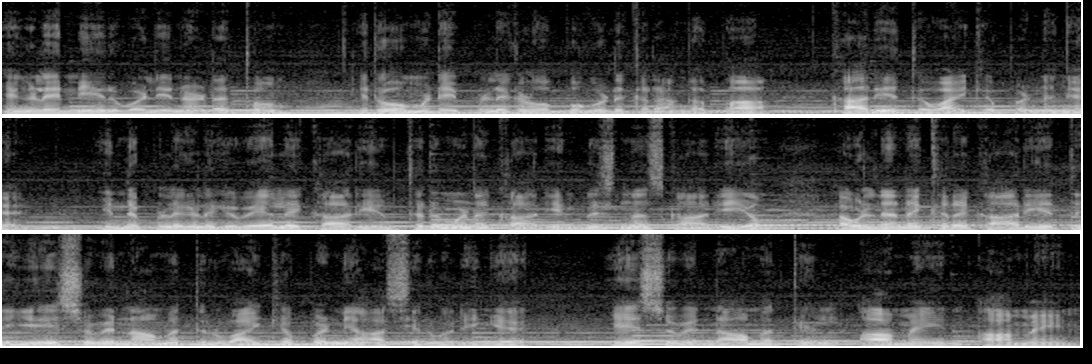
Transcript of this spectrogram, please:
எங்களை நீர் வழி நடத்தும். இதோ உம்முடைய பிள்ளைகள் ஒப்பு கொடுக்குறாங்கப்பா. காரியத்தை வாய்க்க பண்ணுங்கள் இந்த பிள்ளைகளுக்கு வேலை காரியம் திருமண காரியம் பிஸ்னஸ் காரியம் அவள் நினைக்கிற காரியத்தை இயேசுவின் நாமத்தில் வாய்க்க பண்ணி ஆசீர்வதிங்க. இயேசுவின் நாமத்தில் ஆமேன் ஆமேன்.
